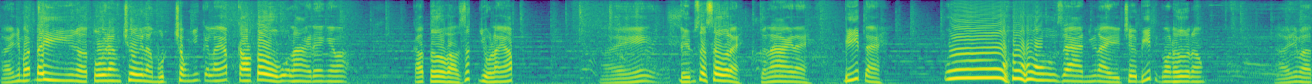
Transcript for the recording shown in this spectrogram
Đấy nhưng mà đây là tôi đang chơi là một trong những cái lineup counter bộ line đây anh em ạ. Counter vào rất nhiều lineup. Đấy, đếm sơ sơ này, Clyde này, Beat này. Uh, ra như này thì chơi Beat còn hơn không? Đấy nhưng mà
